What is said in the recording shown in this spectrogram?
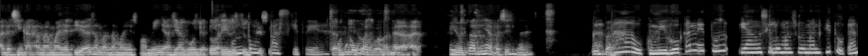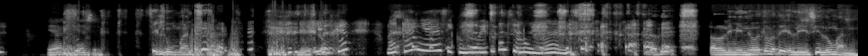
ada singkatan namanya dia sama namanya suaminya sih aku lihat tuh ya, rilis untung juga sih. pas gitu ya. Dan Untung Miho pas ada anak. Miho itu artinya apa sih sebenarnya? Gak tahu Gumiho kan itu yang siluman-siluman gitu kan. Ya kayaknya sih. Siluman. Loh kan makanya si Gumiho itu kan siluman. Berarti kalau Lee Minho itu berarti Lee Siluman.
